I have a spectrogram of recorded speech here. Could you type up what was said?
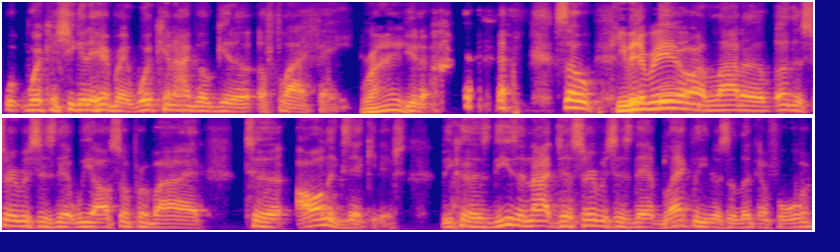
Wh- Where can she get a hair braid? Where can I go get a, a fly fade? Right. You know, so Keep it there- real. There are a lot of other services that we also provide to all executives because these are not just services that Black leaders are looking for.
